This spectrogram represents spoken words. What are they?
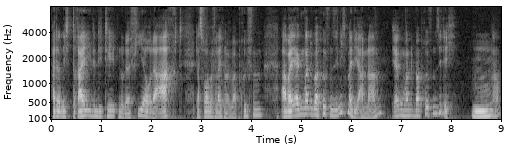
Hat er nicht drei Identitäten oder vier oder acht? Das wollen wir vielleicht mal überprüfen. Aber irgendwann überprüfen sie nicht mehr die anderen. Irgendwann überprüfen sie dich. Na?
